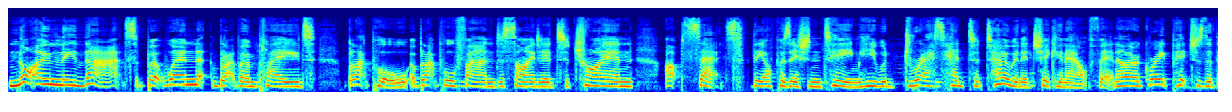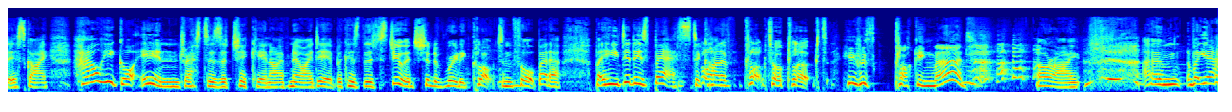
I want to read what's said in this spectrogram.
Not only that, but when Blackburn played Blackpool, a Blackpool fan decided to try and upset the opposition team. He would dress head to toe in a chicken outfit. Now, there are great pictures of this guy. How he got in dressed as a chicken, I have no idea because the steward should have really clocked and thought better. But he did his best to kind of. Clocked or clucked? He was clocking mad. All right. Um, but yeah,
